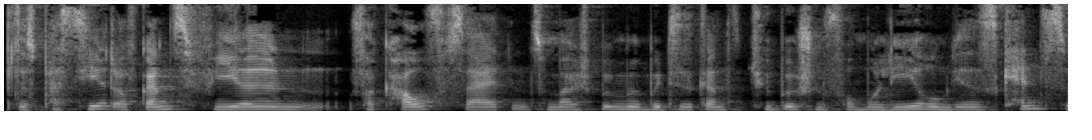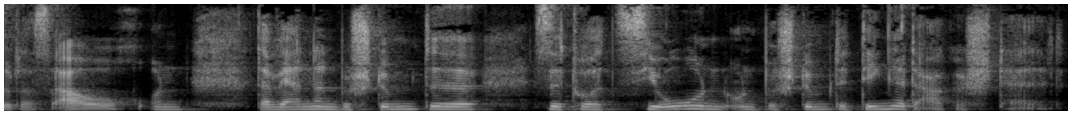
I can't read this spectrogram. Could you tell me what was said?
das passiert auf ganz vielen Verkaufsseiten, zum Beispiel immer über diese ganz typischen Formulierungen, dieses kennst du das auch? Und da werden dann bestimmte Situationen und bestimmte Dinge dargestellt.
